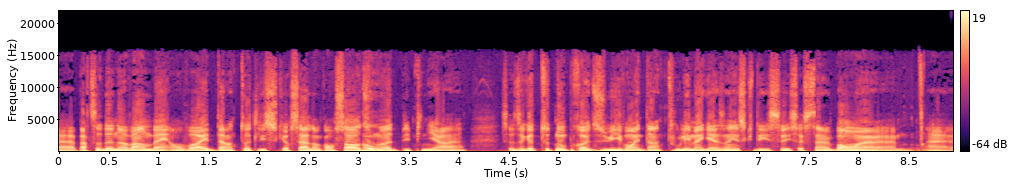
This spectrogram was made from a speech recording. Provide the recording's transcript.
euh, à partir de novembre, ben, on va être dans toutes les succursales. Donc, on sort du Oh. mode pépinière. Ça veut dire que tous nos produits vont être dans tous les magasins SQDC. Ça, c'est un bon, euh, euh,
